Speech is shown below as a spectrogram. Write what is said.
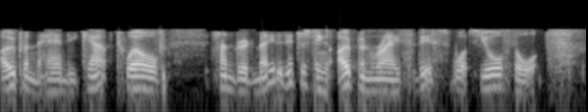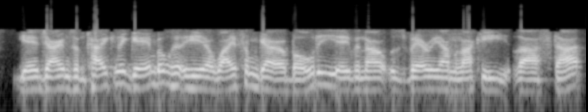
Open Handicap, 1200 metres. Interesting open race this. What's your thoughts? Yeah, James, I'm taking a gamble here away from Garibaldi, even though it was very unlucky last start.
